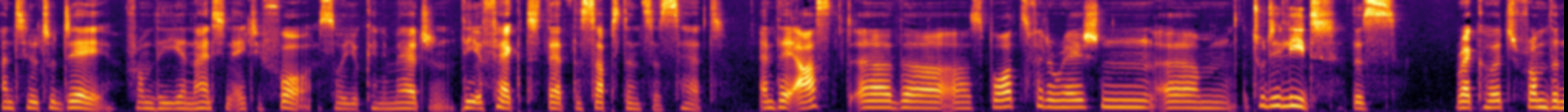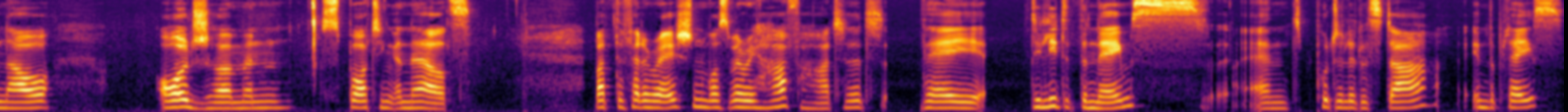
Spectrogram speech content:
until today from the year 1984. So you can imagine the effect that the substances had. And they asked uh, the uh, Sports Federation um, to delete this record from the now all German sporting annals. But the federation was very half hearted. They deleted the names and put a little star in the place,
